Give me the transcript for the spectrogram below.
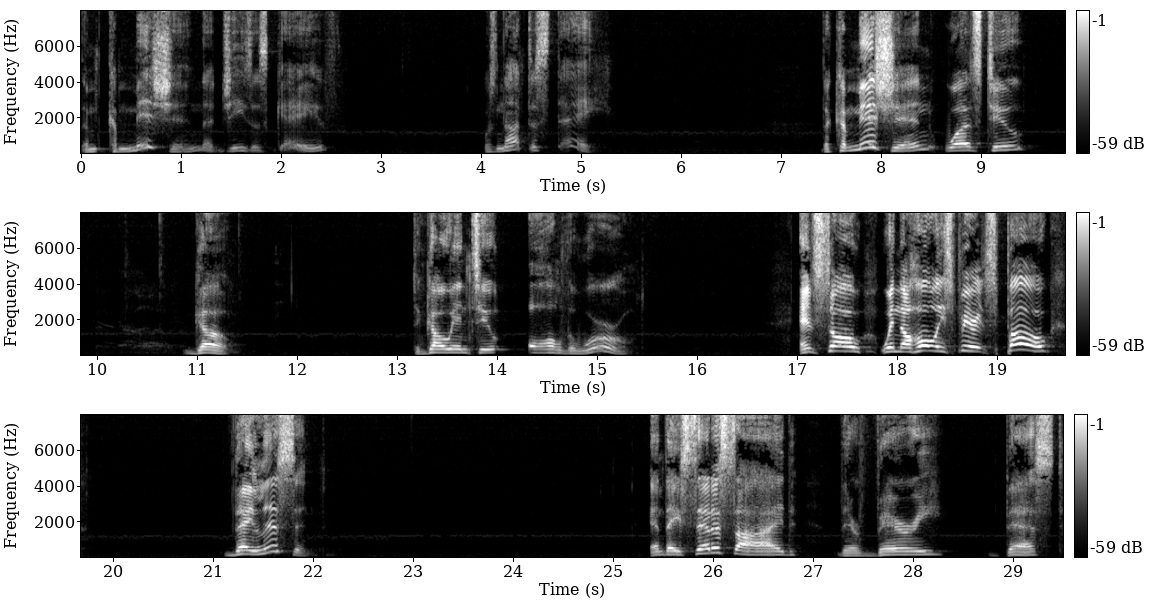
The commission that Jesus gave was not to stay. The commission was to go to go into all the world. And so when the Holy Spirit spoke, they listened. And they set aside their very best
